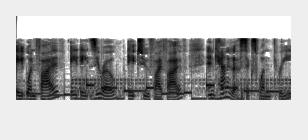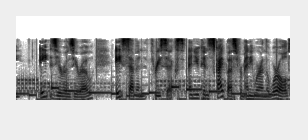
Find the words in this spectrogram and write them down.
815-880-8255, in Canada 613-800-8736, and you can Skype us from anywhere in the world.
